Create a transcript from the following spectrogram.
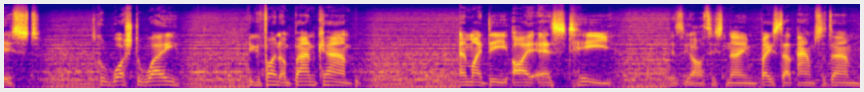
It's called Washed Away. You can find it on Bandcamp. M I D I S T is the artist name, based out Amsterdam.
